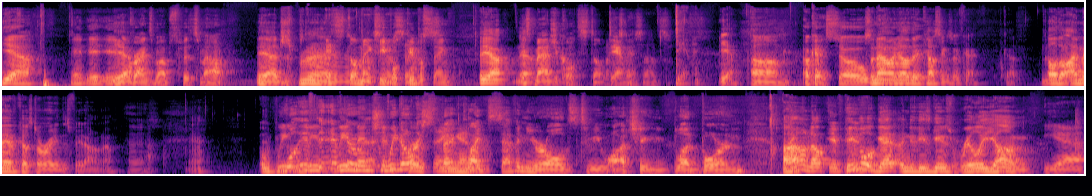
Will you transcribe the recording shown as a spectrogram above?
Yeah, it, it, it Yeah. grinds them up, spits them out. Yeah, just It still makes People no sense. people sing. yeah, It's yeah. magical. It still makes sense. Damn no it. sense. Yeah. Um, okay, so So now I know that cussing's okay. Got it. Although I may have cussed already in this video, I don't know. We, well, if, we, if we they're- mentioned we don't cursing expect and- like seven year olds to be watching Bloodborne. I don't know. if- People get into these games really young. yeah.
